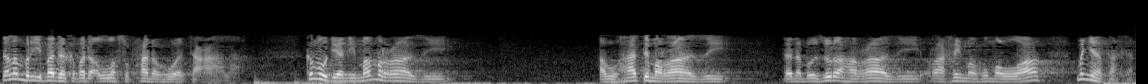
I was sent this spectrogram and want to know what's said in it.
dalam beribadah kepada Allah Subhanahu wa taala. Kemudian Imam Razi Abu Hatim Ar-Razi dan Abu Zurah Ar-Razi rahimahumullah menyatakan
